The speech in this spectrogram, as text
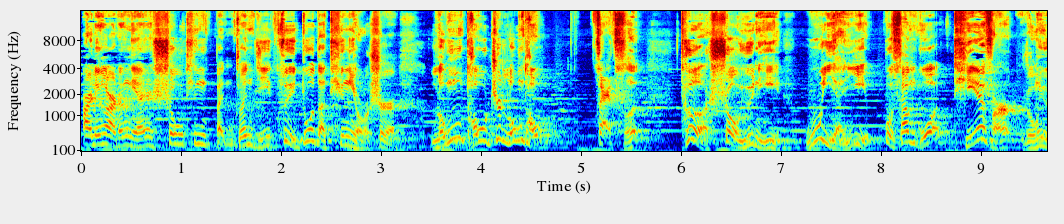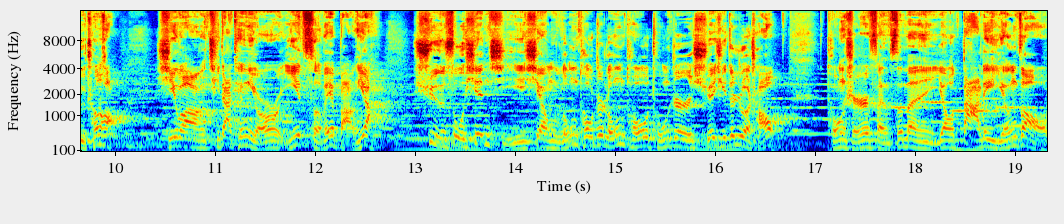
二零二零年收听本专辑最多的听友是龙头之龙头，在此特授予你无演义不三国铁粉荣誉称号。希望其他听友以此为榜样，迅速掀起向龙头之龙头同志学习的热潮。同时，粉丝们要大力营造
